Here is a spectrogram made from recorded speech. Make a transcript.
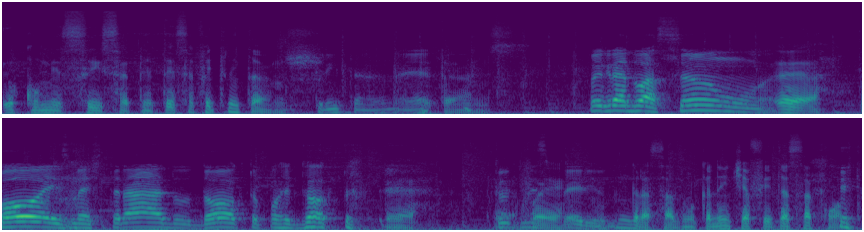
Eu comecei em 70, foi 30 anos. 30 anos, é. 30 anos. Foi graduação, é. pós, mestrado, doctor, pós-doctor. É. Tudo é, nesse período. Engraçado, nunca nem tinha feito essa conta.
